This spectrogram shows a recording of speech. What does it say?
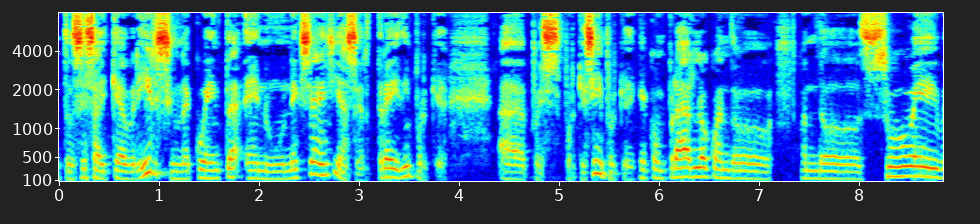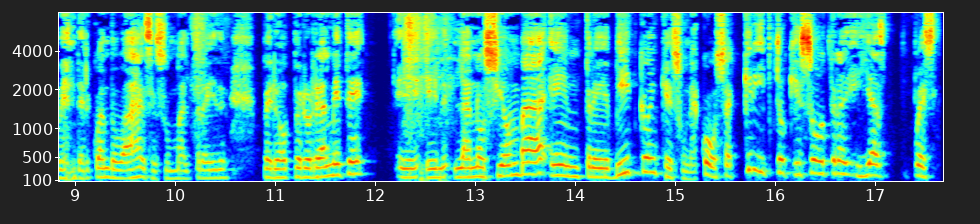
entonces hay que abrirse una cuenta en un exchange y hacer trading porque, uh, pues, porque sí, porque hay que comprarlo cuando, cuando sube y vender cuando baja, ese es un mal trader. Pero, pero realmente eh, la noción va entre Bitcoin, que es una cosa, cripto, que es otra, y ya pues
